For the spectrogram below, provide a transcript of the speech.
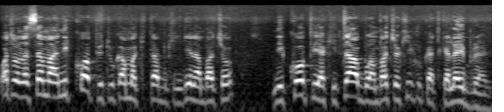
watu wanasema ni kopi tu kama kitabu kingine ambacho ni kopi ya kitabu ambacho kiko katika library.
